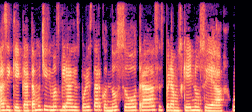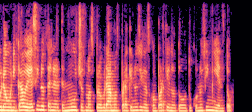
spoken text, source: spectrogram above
Así que Cata, muchísimas gracias por estar con nosotras. Esperamos que no sea una única vez, sino tenerte en muchos más programas para que nos sigas compartiendo todo tu conocimiento.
